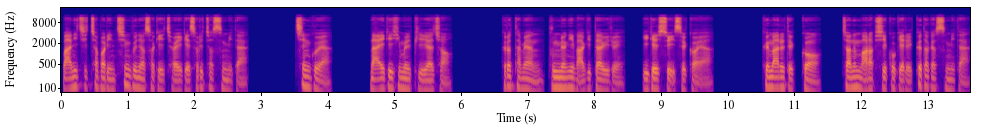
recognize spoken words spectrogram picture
많이 지쳐버린 친구 녀석이 저에게 소리쳤습니다. 친구야, 나에게 힘을 빌려줘. 그렇다면 분명히 마귀 따위를 이길 수 있을 거야. 그 말을 듣고 저는 말없이 고개를 끄덕였습니다.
